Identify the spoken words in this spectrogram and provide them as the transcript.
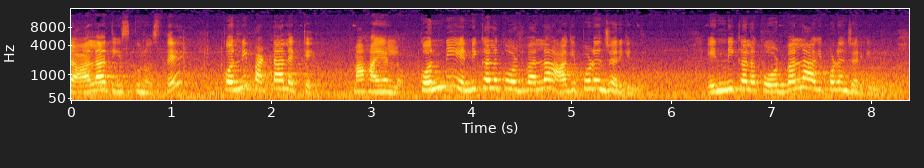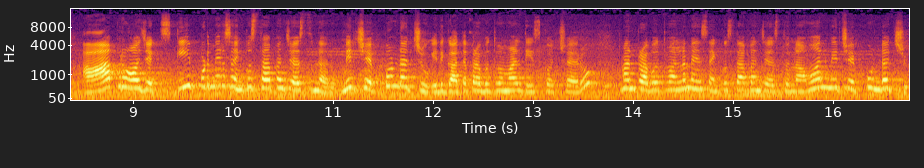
చాలా తీసుకుని వస్తే కొన్ని పట్టాలెక్కాయి మా హయంలో. కొన్ని ఎన్నికల కోడ్ వల్ల ఆగిపోవడం జరిగింది. ఎన్నికల కోడ్ వల్ల ఆగిపోవడం జరిగింది. ఆ ప్రాజెక్ట్స్కి ఇప్పుడు మీరు శంకుస్థాపన చేస్తున్నారు. మీరు చెప్పుండొచ్చు ఇది గత ప్రభుత్వం వాళ్ళు తీసుకొచ్చారు. మన ప్రభుత్వంలో మేము శంకుస్థాపన చేస్తున్నాము అని మీరు చెప్పుండొచ్చు.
